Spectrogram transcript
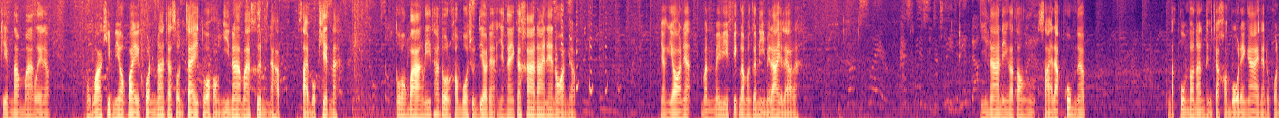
เกมนำมากเลยนะครับ ผมว่าคลิปนี้ออกไปคนน่าจะสนใจตัวของยีน่ามากขึ้นนะครับ สายโบเคนนะ ตัวบางๆนี่ถ้าโดนคอมโบชุดเดียวเนี่ยยังไงก็ฆ่าได้แน่นอนนะครับ อย่างยอนเนี่ยมันไม่มีฟิกแล้วมันก็หนีไม่ได้อยู่แล้วนะยีน่านี่ก็ต้องสายดักพุ่มนะครับ ดักพุ่มเท่านั้นถึงจะคอมโบได้ง่ายนะทุกคน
